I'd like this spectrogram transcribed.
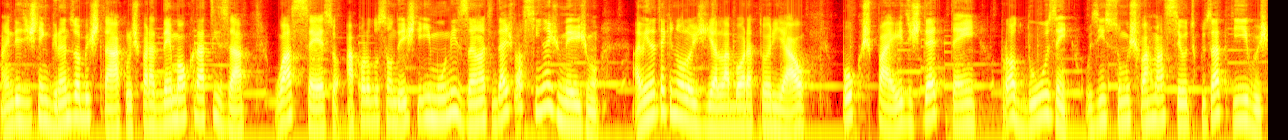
ainda existem grandes obstáculos para democratizar o acesso à produção deste imunizante, das vacinas mesmo. Além da tecnologia laboratorial, poucos países detêm, produzem os insumos farmacêuticos ativos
